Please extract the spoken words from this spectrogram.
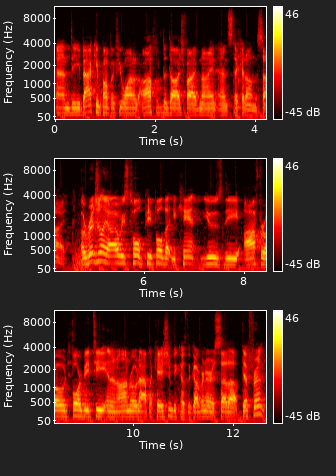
and the vacuum pump if you wanted off of the Dodge 5.9 and stick it on the side. Originally, I always told people that you can't use the off-road 4BT in an on-road application because the governor is set up different.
